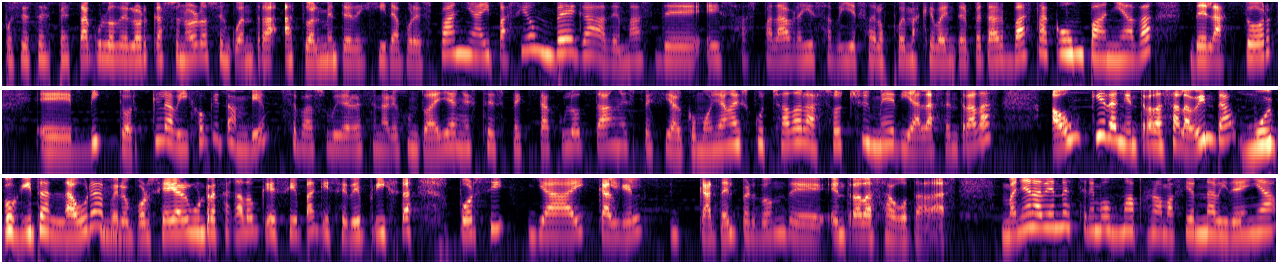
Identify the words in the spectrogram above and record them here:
pues este espectáculo de Lorca Sonoro se encuentra actualmente de gira por España y Pasión Vega, además de esas palabras y esa belleza de los poemas que va a interpretar, va a estar acompañada del actor eh, Víctor Clavijo, que también se va a subir al escenario junto a ella en este espectáculo tan especial. Como ya han escuchado, a las ocho y media las entradas, aún quedan entradas a la venta, muy poquitas, Laura, mm. pero por si hay algún rezagado que sepa que se dé prisa, por si ya hay cartel perdón, de entradas agotadas. Mañana viernes tenemos más programación navideña,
